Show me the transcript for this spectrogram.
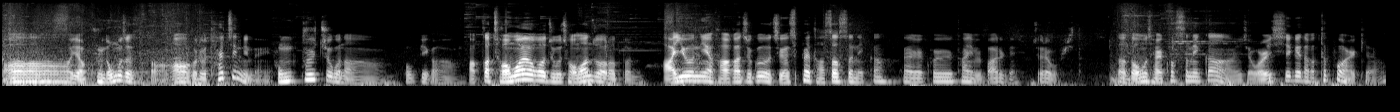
아, 야, 궁 너무 잘 썼다. 아, 그리고 탈진이네. 공풀주구나, 뽀삐가. 아까 점화여가지고 점한 줄 알았더니. 아이오니아 가가지고 지금 스펠 다 썼으니까, 빨리 쿨타임을 빠르게 줄여봅시다. 나 너무 잘 컸으니까, 이제 월식에다가 특포 갈게요.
